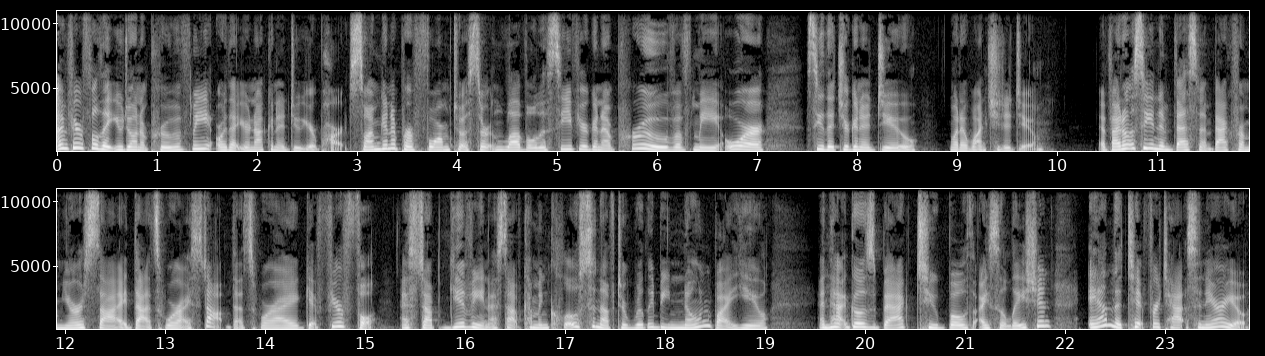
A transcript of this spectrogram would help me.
I'm fearful that you don't approve of me or that you're not going to do your part. So I'm going to perform to a certain level to see if you're going to approve of me or see that you're going to do what I want you to do. If I don't see an investment back from your side, that's where I stop. That's where I get fearful. I stop giving. I stop coming close enough to really be known by you. And that goes back to both isolation and the tit for tat scenario.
